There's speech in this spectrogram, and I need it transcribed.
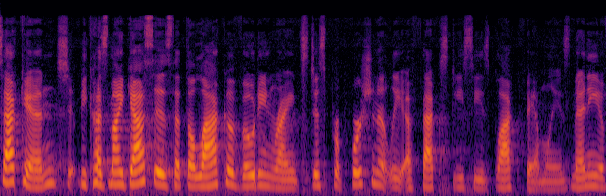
Second, because my guess is that the lack of voting rights disproportionately affects DC's black families, many of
